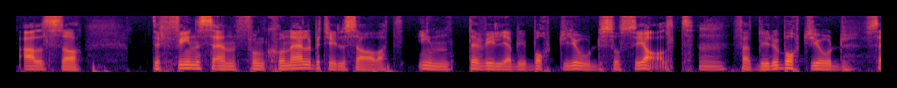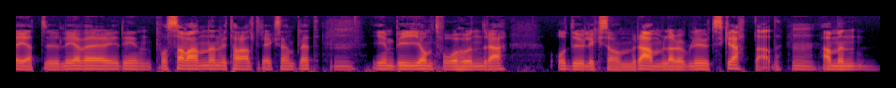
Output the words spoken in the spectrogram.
Alltså Det finns en funktionell betydelse av att inte vilja bli bortgjord socialt Mm. För att blir du bortgjord, säg att du lever i din, på savannen, vi tar alltid det exemplet Mm. i en by om 200 och du liksom ramlar och blir utskrattad Mm. Ja men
